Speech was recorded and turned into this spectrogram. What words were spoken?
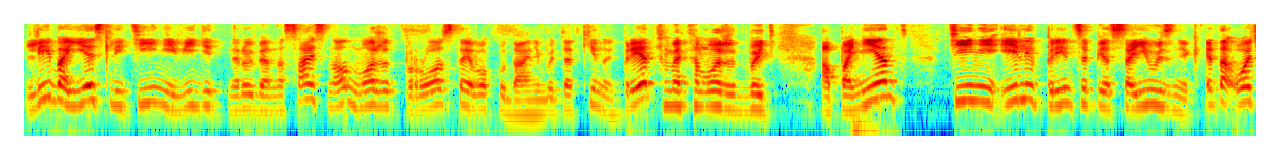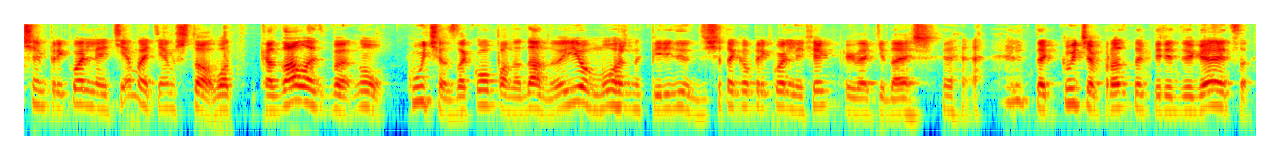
либо если Тини видит Нерубиан Ассасина, он может просто его куда-нибудь откинуть. При этом это может быть оппонент, Тини или, в принципе, союзник. Это очень прикольная тема тем, что вот, казалось бы, ну, куча закопана, да, но ее можно передвинуть. Еще такой прикольный эффект, когда кидаешь. так куча просто передвигается.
